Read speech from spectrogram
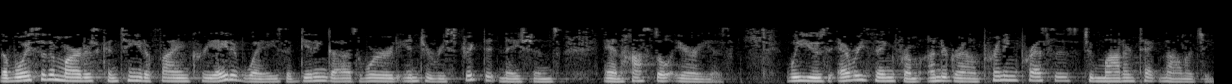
The Voice of the Martyrs continue to find creative ways of getting God's Word into restricted nations and hostile areas. We use everything from underground printing presses to modern technology,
